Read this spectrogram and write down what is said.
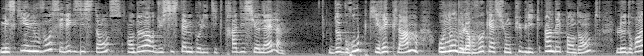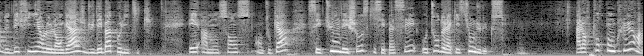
mais ce qui est nouveau, c'est l'existence, en dehors du système politique traditionnel, de groupes qui réclament, au nom de leur vocation publique indépendante, le droit de définir le langage du débat politique. Et à mon sens, en tout cas, c'est une des choses qui s'est passée autour de la question du luxe. Alors pour conclure,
